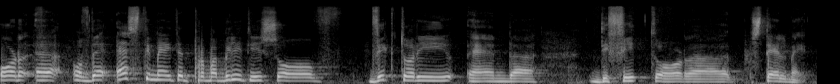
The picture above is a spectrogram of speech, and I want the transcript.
or uh, of the estimated probabilities of victory and uh, defeat or uh, stalemate.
